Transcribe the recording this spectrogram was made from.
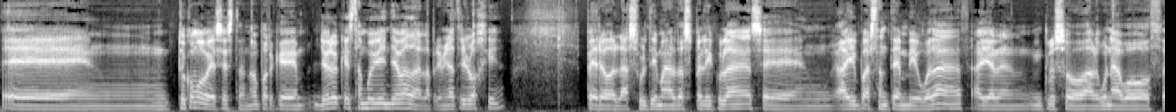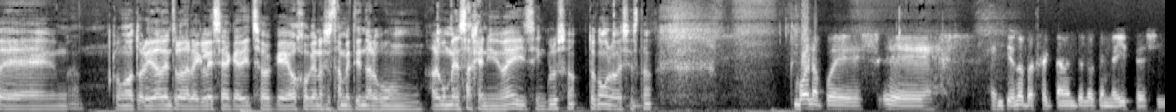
Eh, ¿Tú cómo ves esto, no? Porque yo creo que está muy bien llevada la primera trilogía, pero las últimas dos películas eh, hay bastante ambigüedad, hay incluso alguna voz eh, con autoridad dentro de la iglesia que ha dicho que, ojo, que nos está metiendo algún, algún mensaje New Age incluso. ¿Tú cómo lo ves esto? Bueno, pues eh, entiendo perfectamente lo que me dices y,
